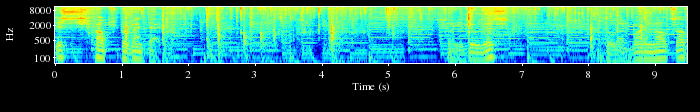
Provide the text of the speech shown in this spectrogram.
This helps prevent that. So you do this until that butter melts up.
